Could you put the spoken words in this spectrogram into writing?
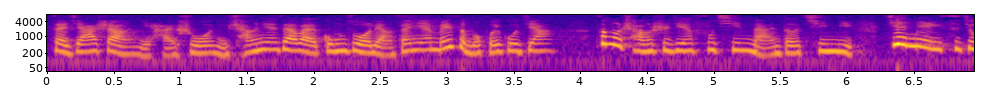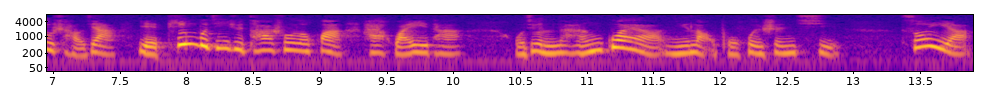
再加上你还说你常年在外工作，两三年没怎么回过家，这么长时间夫妻难得亲密，见面一次就吵架，也听不进去他说的话，还怀疑他，我就难怪啊，你老婆会生气。所以啊，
